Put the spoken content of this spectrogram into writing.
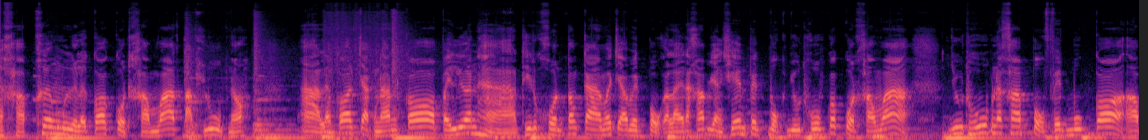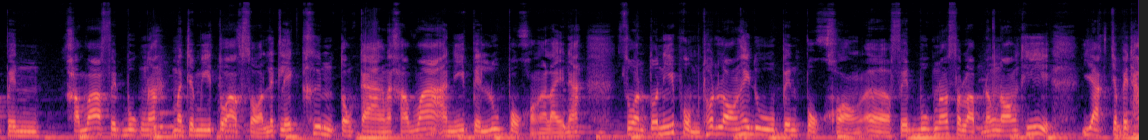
นะครับ เครื่องมือแล้วก็กดคำว่าตัดรูปเนาะ อ่าแล้วก็จากนั้นก็ไปเลื่อนหาที่ทุกคนต้องการว่าจะเอาเป็นปกอะไรนะครับ อย่างเช่นเป็นปก YouTube ก็กดคำว่า YouTube นะครับปก Facebook ก็เอาเป็นคำว่า Facebook นะ มันจะมีตัวอักษรเล็ก ๆ ขึ้นตรงกลางนะครับ ว่าอันนี้เป็นรูปปกของอะไรนะ ส่วนตัวนี้ผมทดลองให้ดูเป็นปกของเอ่อ Facebook เนาะสำหรับน้องๆที่อยากจะไปท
